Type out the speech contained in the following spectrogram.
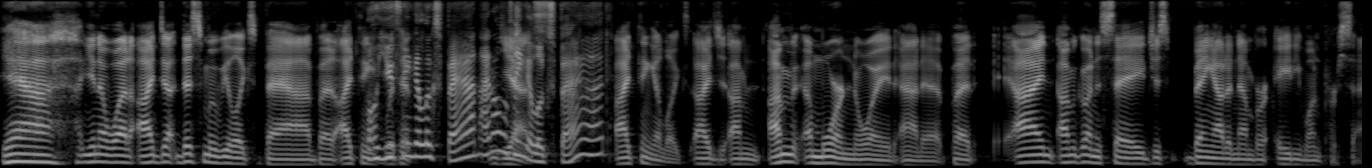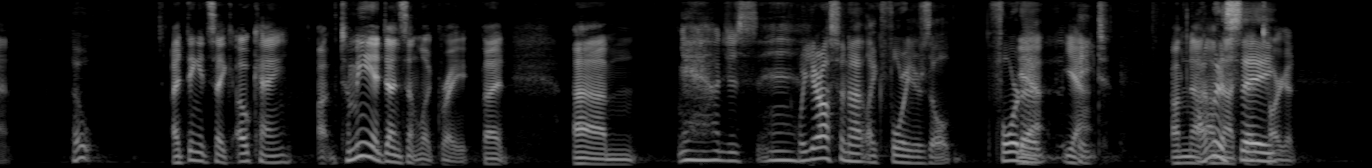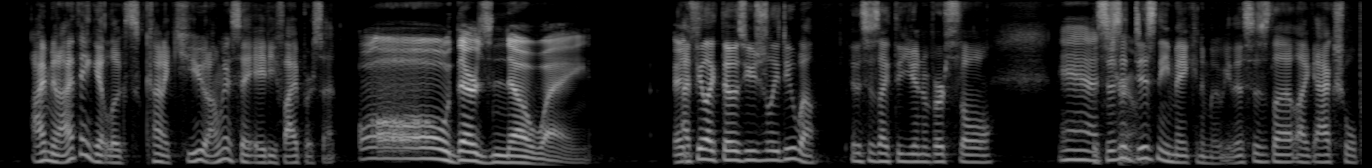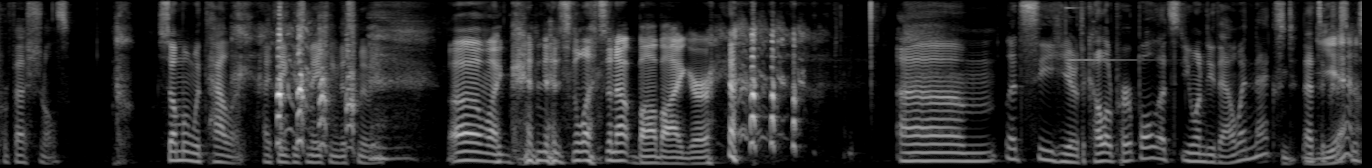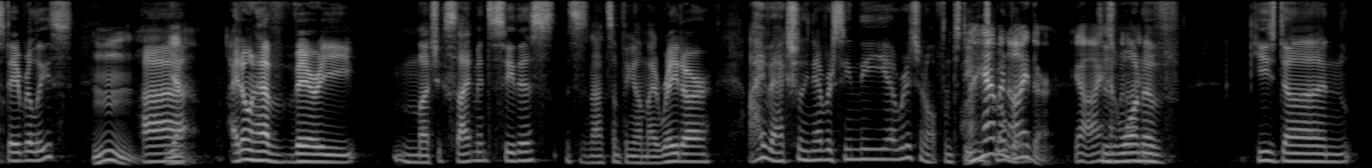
Yeah, you know what? I do, this movie looks bad, but I think. Oh, you think it, looks bad? I don't think it looks bad. I think it looks. I'm I'm I'm more annoyed at it, but I I'm going to say just bang out a number eighty one percent. Oh, I think it's like okay. Uh, to me, it doesn't look great, but um, yeah, I just eh. well, you're also not like four years old. Four to Yeah, yeah. eight. I'm not. I'm I'm, gonna say- target. I mean, I think it looks kind of cute. I'm gonna say 85. percent Oh, there's no way. I feel like those usually do well. This is like the universal. yeah. This isn't true. Disney making a movie. This is the like actual professionals. Someone with talent, I think, is making this movie. Oh my goodness! Listen up, Bob Iger. Um, let's see here. The color purple. Let's. You want to do that one next? That's a Yeah. Christmas Day release. Mm, Uh, yeah. I don't have very much excitement to see this. This is not something on my radar. I've actually never seen the original from Steven. I haven't Spielberg. either. Yeah, I This is haven't one either. of. He's done,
